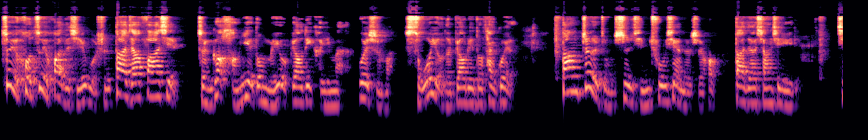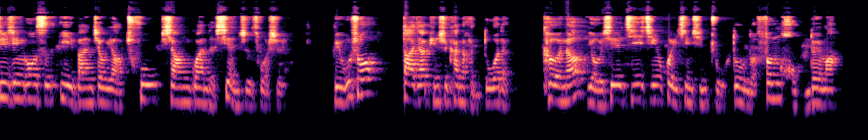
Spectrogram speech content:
最后最坏的结果是，大家发现整个行业都没有标的可以买，为什么？所有的标的都太贵了。当这种事情出现的时候，大家相信一点，基金公司一般就要出相关的限制措施了，比如说大家平时看的很多的，可能有些基金会进行主动的分红，对吗？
